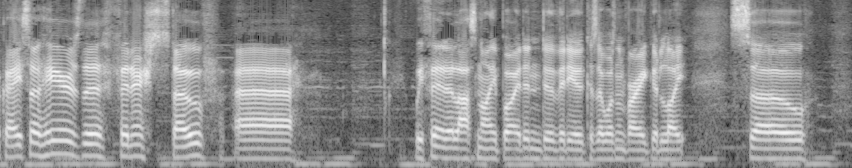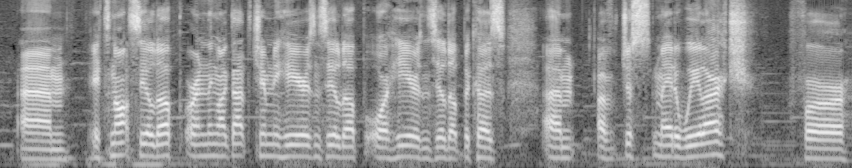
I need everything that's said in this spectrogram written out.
Okay, so here's the finished stove. Uh, we fitted it last night, but I didn't do a video because there wasn't very good light. So um, it's not sealed up or anything like that. The chimney here isn't sealed up or here isn't sealed up because um, I've just made a wheel arch for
